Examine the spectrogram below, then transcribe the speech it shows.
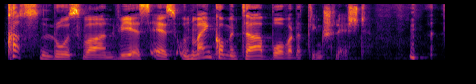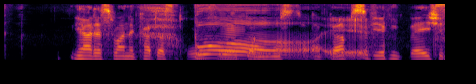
kostenlos waren, WSS. Und mein Kommentar, boah, war das Ding schlecht. Ja, das war eine Katastrophe. Boah, da, da gab es irgendwelche,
